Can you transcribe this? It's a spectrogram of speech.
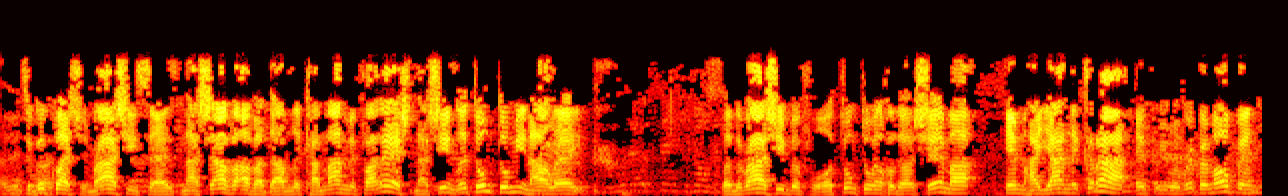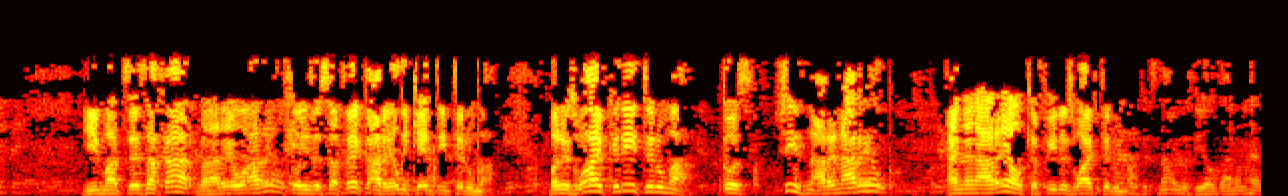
It's a good question. Rashi says, "Nashav avadav lekamam mifaresh nashim letumtumin halei." But the Rashi before tumtum el chodah shema im hayan nikra. If we will rip him open, yimatze zachar v'areu arel. So he's a safek arel. He can't eat teruma, but his wife could eat teruma because she's not an arel, and an arel can feed his wife teruma. If it's not revealed, I don't have.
